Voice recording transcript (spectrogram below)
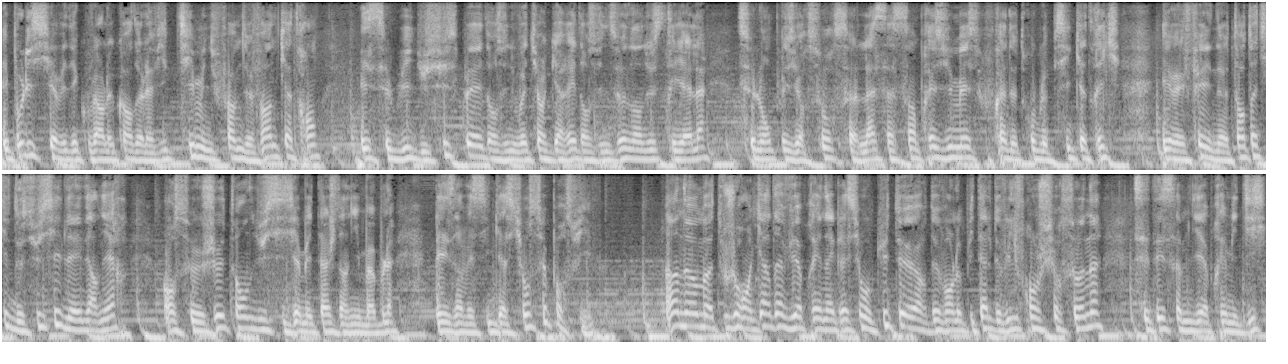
Les policiers avaient découvert le corps de la victime, une femme de 24 ans, et celui du suspect dans une voiture garée dans une zone industrielle. Selon plusieurs sources, l'assassin présumé souffrait de troubles psychiatriques et avait fait une tentative de suicide l'année dernière en se jetant du sixième étage d'un immeuble. Les investigations se poursuivent. Un homme toujours en garde à vue après une agression au cutter devant l'hôpital de Villefranche-sur-Saône. C'était samedi après-midi.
